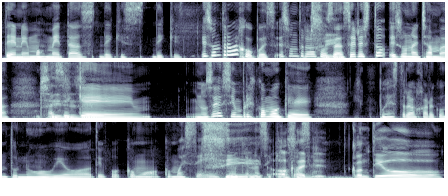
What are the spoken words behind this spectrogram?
tenemos metas de que, de que es un trabajo, pues, es un trabajo. Sí. O sea, hacer esto es una chamba. Sí, Así sí, sí. que, no sé, siempre es como que puedes trabajar con tu novio, tipo, ¿cómo, cómo es eso? Que no sé qué o sea, cosa. contigo,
